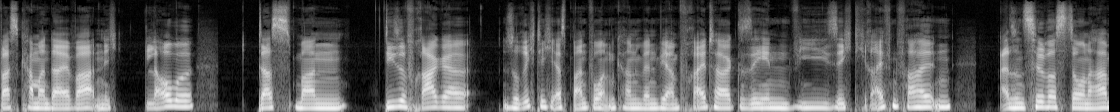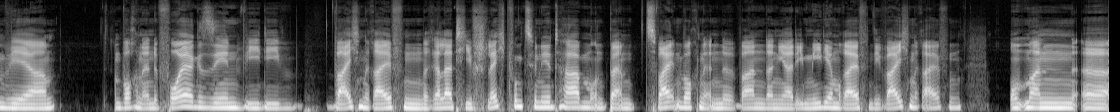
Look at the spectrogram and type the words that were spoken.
Was kann man da erwarten? Ich glaube, dass man diese Frage so richtig erst beantworten kann, wenn wir am Freitag sehen, wie sich die Reifen verhalten. Also in Silverstone haben wir am Wochenende vorher gesehen, wie die weichen Reifen relativ schlecht funktioniert haben und beim zweiten Wochenende waren dann ja die Medium-Reifen die weichen Reifen und man äh,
